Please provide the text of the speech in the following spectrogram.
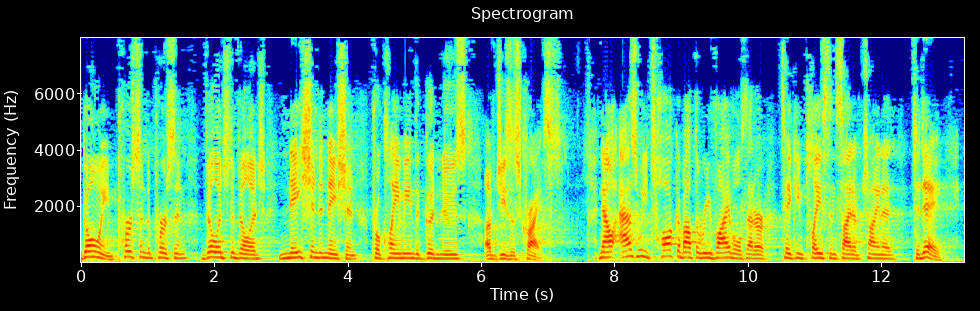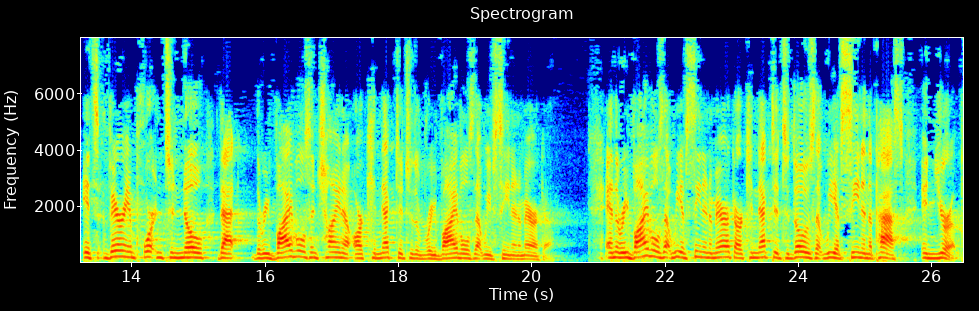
Going person to person, village to village, nation to nation, proclaiming the good news of Jesus Christ. Now, as we talk about the revivals that are taking place inside of China today, it's very important to know that the revivals in China are connected to the revivals that we've seen in America. And the revivals that we have seen in America are connected to those that we have seen in the past in Europe.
